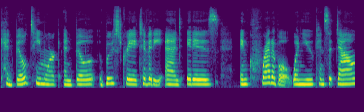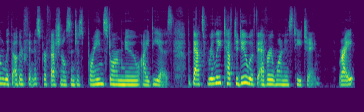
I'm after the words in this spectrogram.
can build teamwork and build boost creativity, and it is incredible when you can sit down with other fitness professionals and just brainstorm new ideas. But that's really tough to do if everyone is teaching. Right?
